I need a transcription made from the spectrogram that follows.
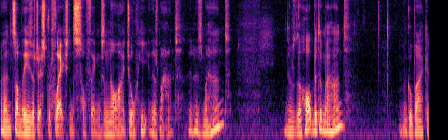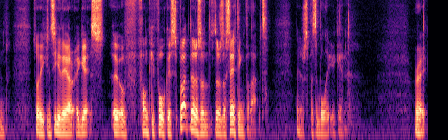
And some of these are just reflections of things and not actual heat. There's my hand. There's my hand. There's the hot bit of my hand. Let me go back and so you can see there it gets out of funky focus, but there's a there's a setting for that. There's visible light again. Right,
